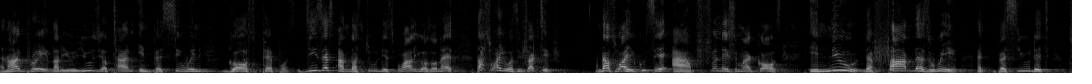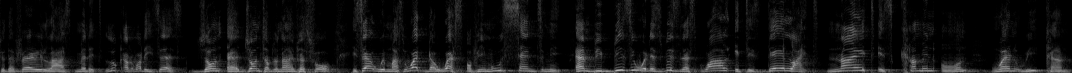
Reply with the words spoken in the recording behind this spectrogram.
And I pray that you use your time in pursuing God's purpose. Jesus understood this while he was on earth. That's why he was effective. And that's why he could say, I have finished my course. He knew the Father's will and pursued it to the very last minute. Look at what he says. John, uh, John chapter 9, verse 4. He said, We must work the works of him who sent me and be busy with his business while it is daylight. Night is coming on when we can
